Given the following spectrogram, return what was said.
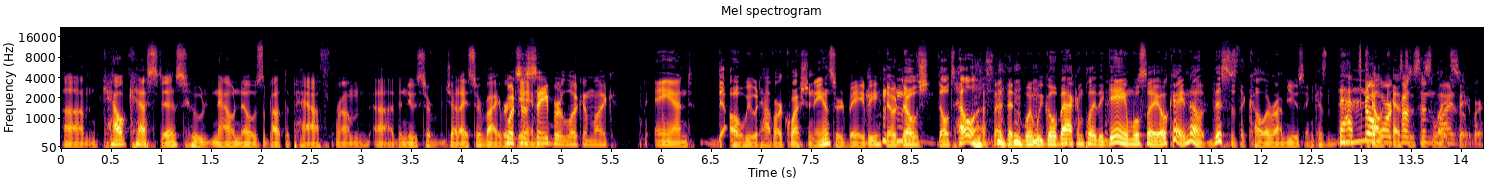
um, Cal Kestis, who now knows about the path from uh, the new Sur- Jedi Survivor What's game, a saber looking like? and oh, we would have our question answered, baby. They'll, they'll, they'll tell us, and then when we go back and play the game, we'll say, okay, no, this is the color I'm using because that's no Cal Kestis' lightsaber.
